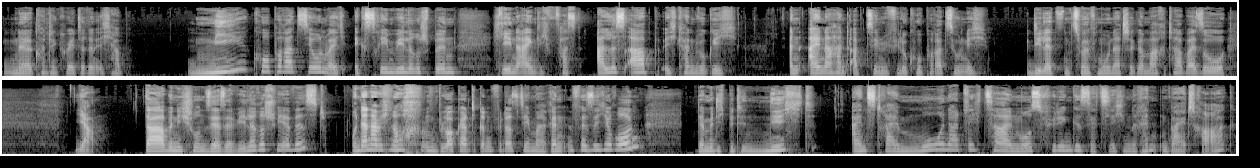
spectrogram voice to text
eine Content Creatorin, ich habe nie Kooperation, weil ich extrem wählerisch bin. Ich lehne eigentlich fast alles ab. Ich kann wirklich an einer Hand abzählen, wie viele Kooperationen ich die letzten zwölf Monate gemacht habe. Also ja, da bin ich schon sehr, sehr wählerisch, wie ihr wisst. Und dann habe ich noch einen Blocker drin für das Thema Rentenversicherung, damit ich bitte nicht 1,3 monatlich zahlen muss für den gesetzlichen Rentenbeitrag.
